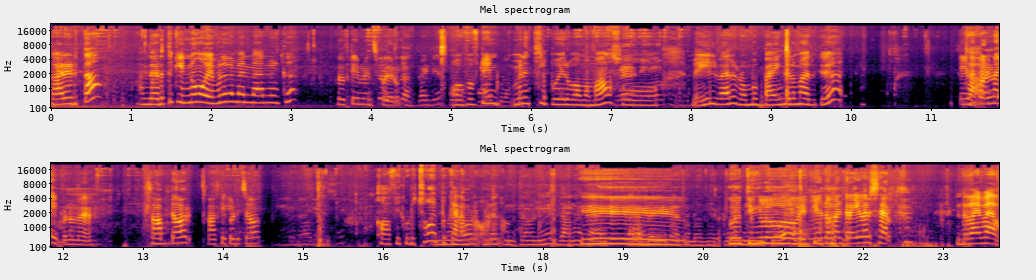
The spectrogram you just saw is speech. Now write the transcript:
கார் எடுத்தால் அந்த இடத்துக்கு இன்னும் எவ்வளோ மணி நேரம் இருக்குது ஃபிஃப்டீன் மினிட்ஸ் போயிடும் ஒரு ஃபிஃப்டீன் மினிட்ஸில் போயிடுவோமாம்மா ஸோ வெயில் வேறு ரொம்ப பயங்கரமாக இருக்குது என்ன பண்ணலாம் இப்போ நம்ம? சாப்பிட்டோம் காஃபி குடித்தோம் காஃபி குடித்தோம் இப்போ கிளம்புறோம். நம்ம driver sir driver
